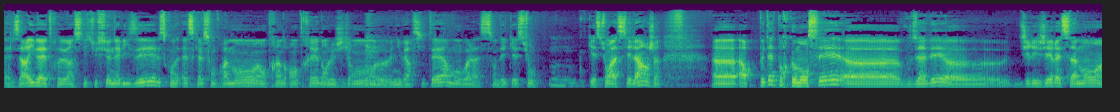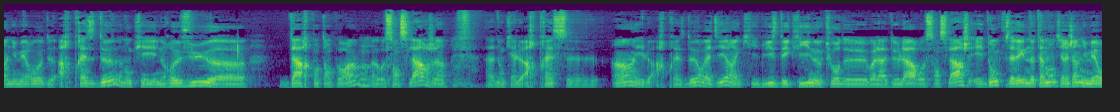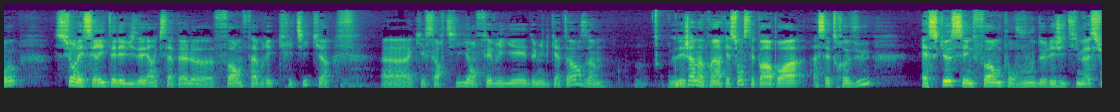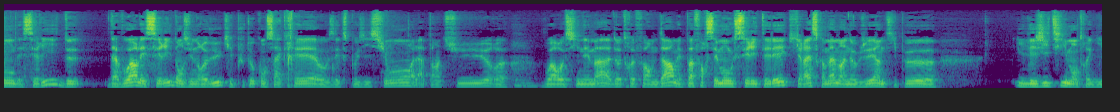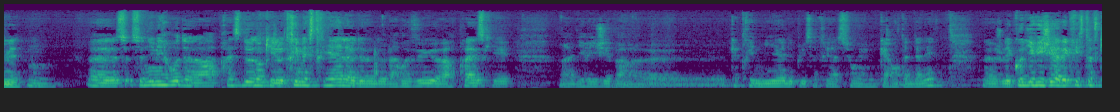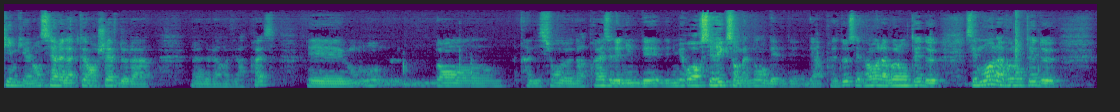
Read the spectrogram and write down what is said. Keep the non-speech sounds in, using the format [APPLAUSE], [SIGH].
elles arrivent à être institutionnalisées? Est-ce qu'elles sont vraiment en train de rentrer dans le giron [CLEARS THROAT] euh, universitaire? Bon voilà, ce sont des questions, mm. questions assez larges. Euh, alors peut-être pour commencer, euh, vous avez euh, dirigé récemment un numéro de Art Press 2, donc qui est une revue euh, d'art contemporain mm. au sens large. Mm. donc il y a le Art Press 1 et le Art Press 2, on va dire, qui lui se déclinent autour de voilà de l'art au sens large. Et donc vous avez notamment dirigé un numéro sur les séries télévisées hein, qui s'appelle euh, Forme, Fabrique, Critique, euh, qui est sorti en février 2014. Donc déjà, ma première question, c'était par rapport à, à cette revue. Est-ce que c'est une forme pour vous de légitimation des séries, de d'avoir les séries dans une revue qui est plutôt consacrée aux expositions, à la peinture, euh, voire au cinéma, à d'autres formes d'art, mais pas forcément aux séries télé, qui reste quand même un objet un petit peu euh, illégitime entre guillemets. Mmh. Euh, ce, ce, numéro de Art Press 2, donc, qui est le trimestriel de, de la revue Art Press, qui est voilà, dirigée par euh, Catherine Millet depuis sa création il y a une quarantaine d'années. Euh, je l'ai co-dirigé avec Christophe Kim, qui est un ancien rédacteur en chef de la, de la revue Art Press. Et dans la tradition d'Art Press, des, des, des, numéros hors série qui sont maintenant des, des, des Art Press 2, c'est vraiment la volonté de, c'est moins la volonté de,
